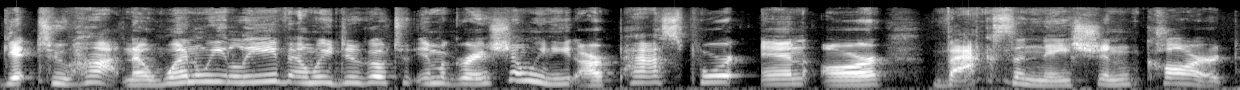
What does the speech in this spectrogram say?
get too hot. Now, when we leave and we do go to immigration, we need our passport and our vaccination card.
